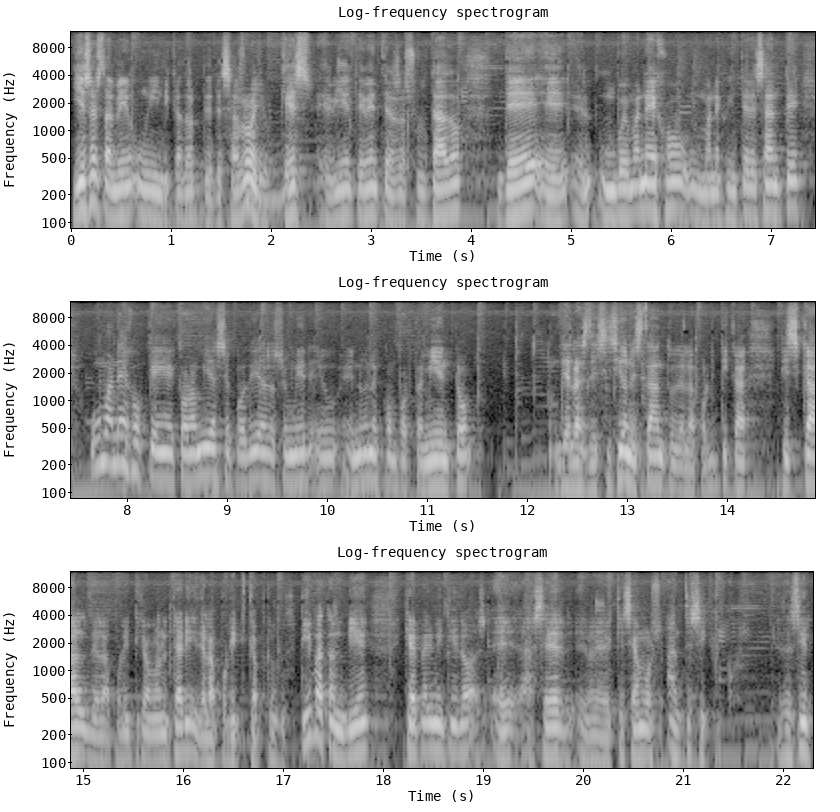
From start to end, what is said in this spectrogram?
y eso es también un indicador de desarrollo, que es evidentemente el resultado de eh, un buen manejo, un manejo interesante, un manejo que en economía se podría resumir en un comportamiento de las decisiones tanto de la política fiscal, de la política monetaria y de la política productiva también, que ha permitido eh, hacer eh, que seamos anticíclicos. Es decir,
